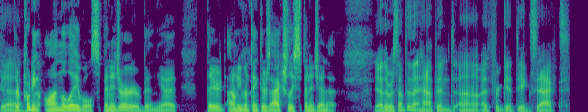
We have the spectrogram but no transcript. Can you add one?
yeah. they're putting on the label spinach herb, and yet there I don't even think there's actually spinach in it. Yeah, there was something that happened. Uh, I forget the exact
